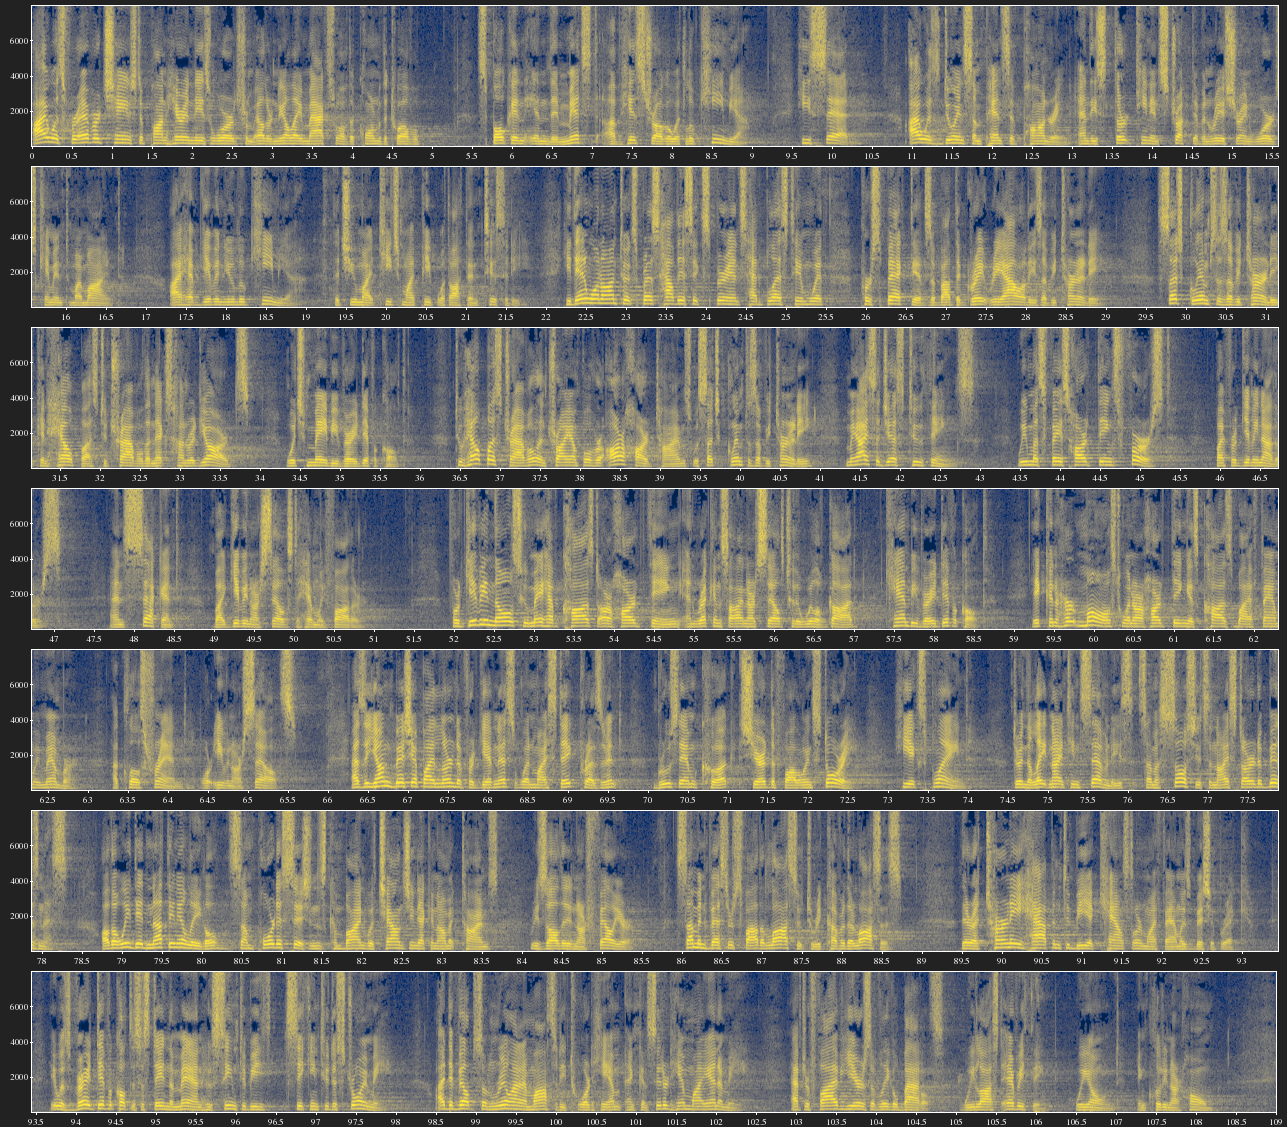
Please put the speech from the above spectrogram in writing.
I was forever changed upon hearing these words from Elder Neal A. Maxwell of the Quorum of the Twelve, spoken in the midst of his struggle with leukemia. He said, I was doing some pensive pondering, and these 13 instructive and reassuring words came into my mind. I have given you leukemia that you might teach my people with authenticity. He then went on to express how this experience had blessed him with perspectives about the great realities of eternity. Such glimpses of eternity can help us to travel the next hundred yards, which may be very difficult. To help us travel and triumph over our hard times with such glimpses of eternity, may I suggest two things. We must face hard things first by forgiving others, and second, by giving ourselves to Heavenly Father. Forgiving those who may have caused our hard thing and reconciling ourselves to the will of God can be very difficult. It can hurt most when our hard thing is caused by a family member, a close friend, or even ourselves. As a young bishop, I learned of forgiveness when my stake president, Bruce M. Cook, shared the following story. He explained During the late 1970s, some associates and I started a business. Although we did nothing illegal, some poor decisions combined with challenging economic times resulted in our failure. Some investors filed a lawsuit to recover their losses. Their attorney happened to be a counselor in my family's bishopric. It was very difficult to sustain the man who seemed to be seeking to destroy me. I developed some real animosity toward him and considered him my enemy. After five years of legal battles, we lost everything we owned, including our home.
